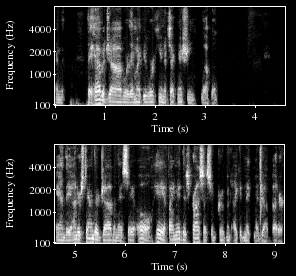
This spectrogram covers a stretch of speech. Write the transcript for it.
And they have a job where they might be working in a technician level and they understand their job and they say, oh, hey, if I made this process improvement, I could make my job better.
